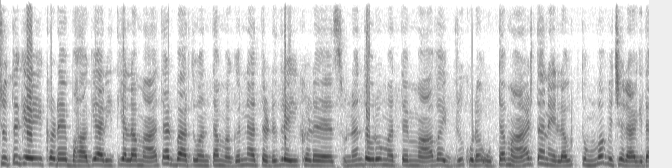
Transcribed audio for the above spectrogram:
ಜೊತೆಗೆ ಈ ಕಡೆ ಭಾಗ್ಯ ಆ ರೀತಿ ಎಲ್ಲ ಮಾತಾಡಬಾರ್ದು ಅಂತ ಮಗನ್ನ ತಡೆದ್ರೆ ಈ ಕಡೆ ಸುನಂದ್ ಅವರು ಮತ್ತು ಮಾವ ಇಬ್ಬರು ಕೂಡ ಊಟ ಮಾಡ್ತಾನೆ ಇಲ್ಲ ಅವ್ರಿಗೆ ತುಂಬ ಬೇಜಾರಾಗಿದೆ.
